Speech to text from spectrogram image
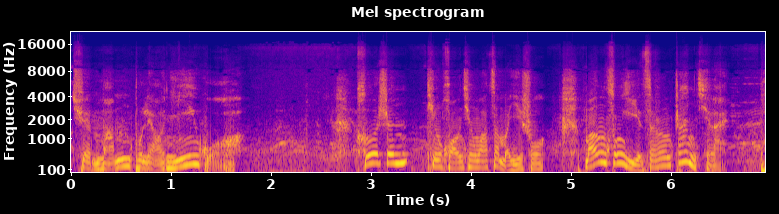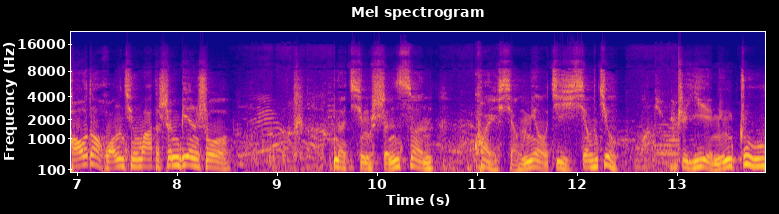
却瞒不了你我。”和珅听黄青蛙这么一说，忙从椅子上站起来，跑到黄青蛙的身边说：“那请神算快想妙计相救。这夜明珠，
